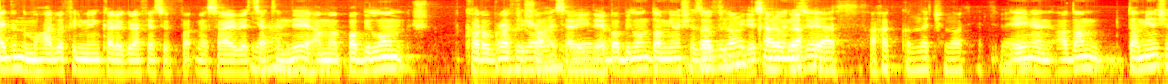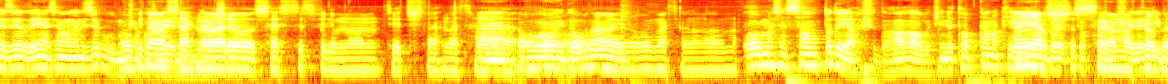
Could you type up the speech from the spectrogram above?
aydındır müharibə filminin koreografiyası və sair bir Yəni. çətindir, amma Babylon ş- koreografiya şahesəri idi. Damyan Şazel Babylon filmidir. Sən ona necə haqqında kino çəkir. Eynən, adam Damyan Şazeldir. Yəni sən ona necə bu O mükafatı bir dənə səhnə var, o səssiz filmdən keçiş səhnəsi var. o O, idi, o, o. o, ayrı, o məsələn alma. O məsələn soundda da yaxşıdır. Ha, halbuki indi Top Gun okey, orada çox fərqli şeylər eləyib.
